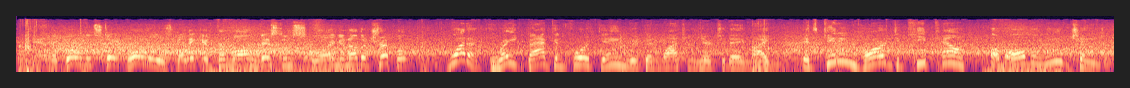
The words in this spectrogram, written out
and the Golden State Warriors make it from long distance, scoring another triple. What a great back and forth game we've been watching here today, Mike. It's getting hard to keep count of all the lead changes.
